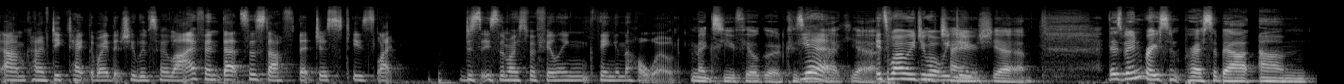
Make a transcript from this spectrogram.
um, kind of dictate the way that she lives her life and that's the stuff that just is like just is the most fulfilling thing in the whole world makes you feel good because Yeah. you're like, yeah, It's why we do what we do. Yeah. There's been recent press about um,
